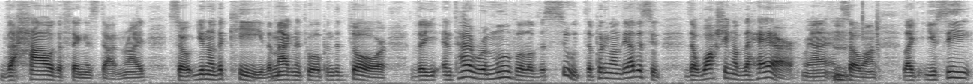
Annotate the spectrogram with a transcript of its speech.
the how the thing is done, right? So you know the key, the magnet to open the door, the entire removal of the suit, the putting on the other suit, the washing of the hair, right, and hmm. so on. Like you see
